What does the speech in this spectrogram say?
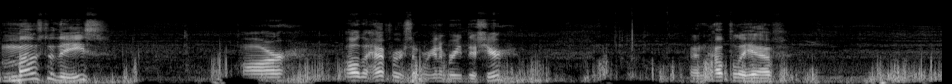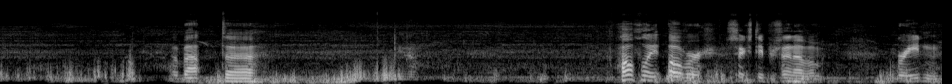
most of these are all the heifers that we're going to breed this year. And hopefully have about, uh, you know, hopefully over 60% of them breed and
